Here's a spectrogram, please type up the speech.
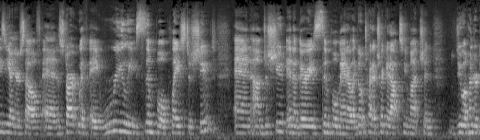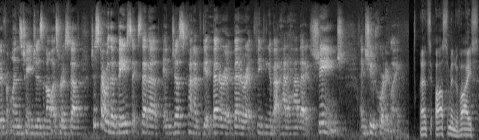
easy on yourself and start with a really simple place to shoot and um, just shoot in a very simple manner. Like don't try to trick it out too much and do a hundred different lens changes and all that sort of stuff. Just start with a basic setup and just kind of get better and better at thinking about how to have that exchange and shoot accordingly. That's awesome advice.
